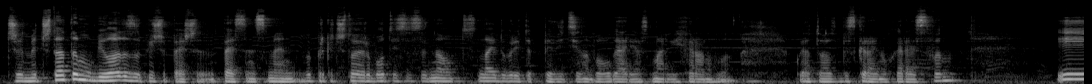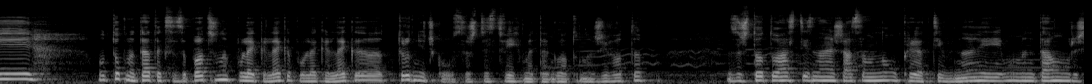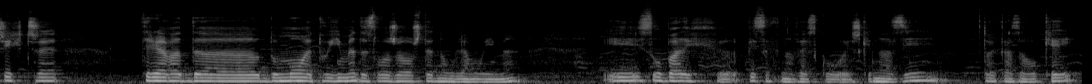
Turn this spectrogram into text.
че мечтата му била да запише песен, песен с мен, въпреки че той работи с една от най-добрите певици на България, с Марги Хранова, която аз безкрайно харесвам. И от тук нататък се започна полека-лека, полека-лека. Трудничко осъществихме тънгото на живота, защото аз ти знаеш, аз съм много креативна и моментално реших, че трябва да до моето име да сложа още едно голямо име. И се обадих, писах на Веско Ешкинази, той каза окей.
